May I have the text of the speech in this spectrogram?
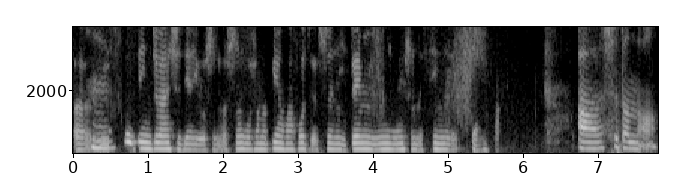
呃，你最近这段时间有什么生活上的变化，或者是你对明年有什么新的想法？啊，是的呢，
